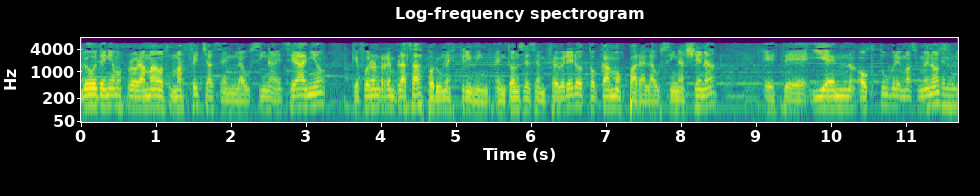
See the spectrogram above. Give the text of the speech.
Luego teníamos programados más fechas en la Usina ese año que fueron reemplazadas por un streaming. Entonces en febrero tocamos para la Usina llena. Este, y en octubre más o menos un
